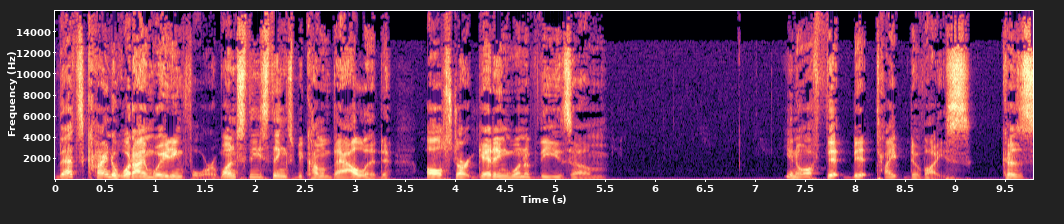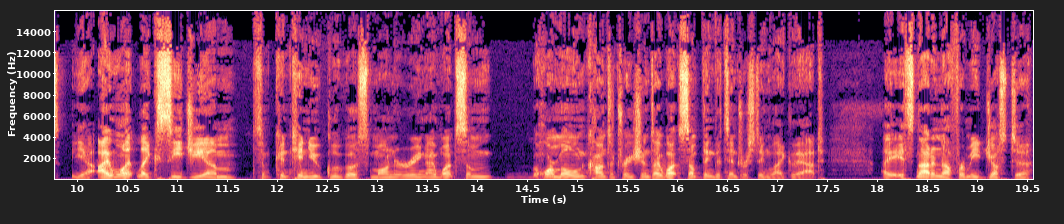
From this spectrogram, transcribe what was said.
that's kind of what I'm waiting for. Once these things become valid, I'll start getting one of these, um, you know, a Fitbit type device. Because yeah, I want like CGM, some continued glucose monitoring. I want some hormone concentrations. I want something that's interesting like that. I, it's not enough for me just to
